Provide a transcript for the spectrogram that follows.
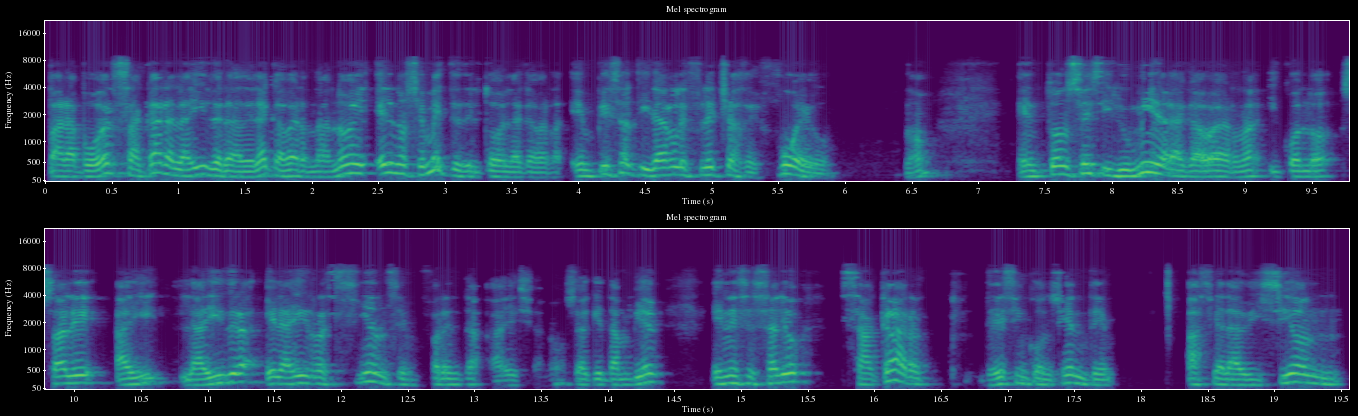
para poder sacar a la hidra de la caverna, no, él no se mete del todo en la caverna, empieza a tirarle flechas de fuego, ¿no? Entonces ilumina la caverna y cuando sale ahí la hidra, él ahí recién se enfrenta a ella, ¿no? O sea que también es necesario sacar de ese inconsciente hacia la visión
